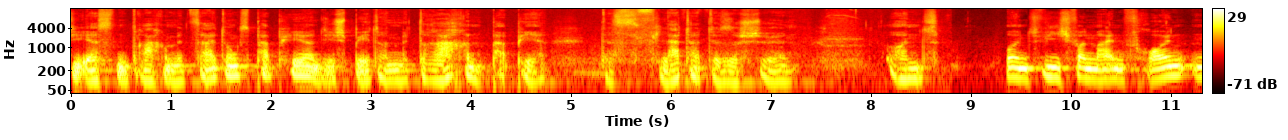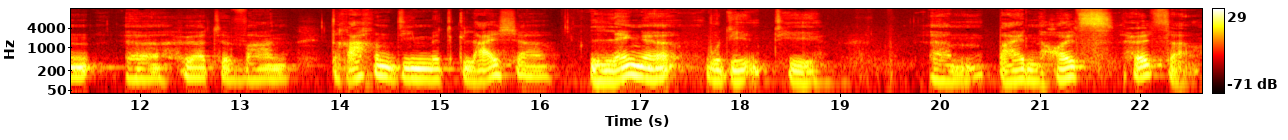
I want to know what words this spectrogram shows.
Die ersten Drachen mit Zeitungspapier, die späteren mit Drachenpapier. Das flatterte so schön. Und, und wie ich von meinen Freunden äh, hörte, waren Drachen, die mit gleicher Länge, wo die, die ähm, beiden Holz, Hölzer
